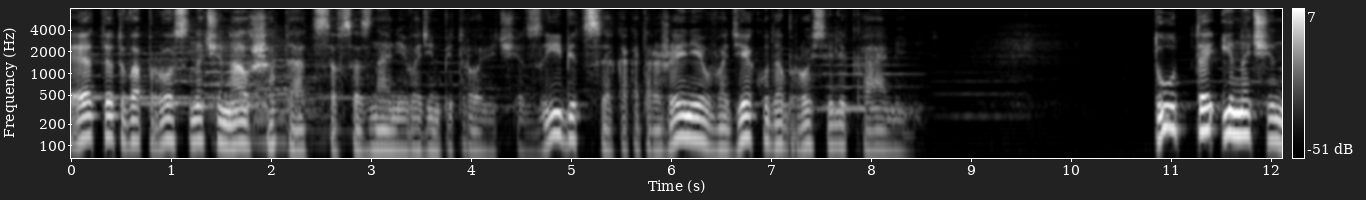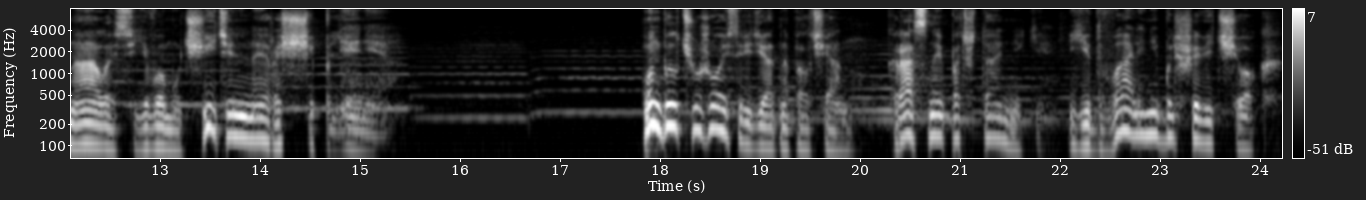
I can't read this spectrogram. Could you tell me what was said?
Этот вопрос начинал шататься в сознании Вадима Петровича, зыбиться, как отражение в воде, куда бросили камень. Тут-то и начиналось его мучительное расщепление. Он был чужой среди однополчан, красные подштанники, едва ли не большевичок –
